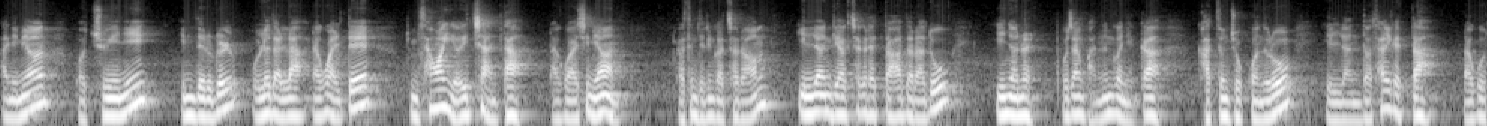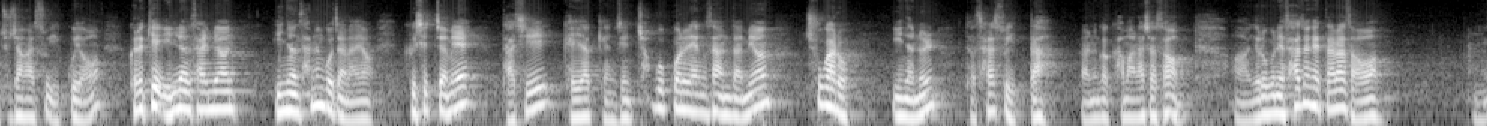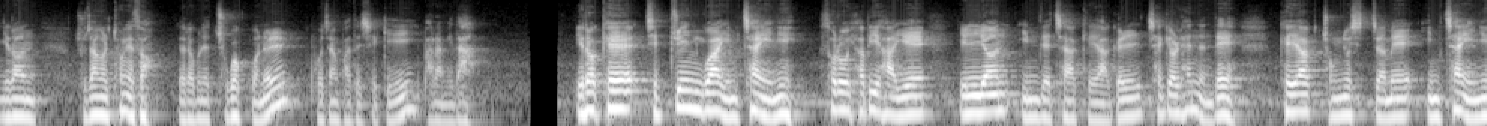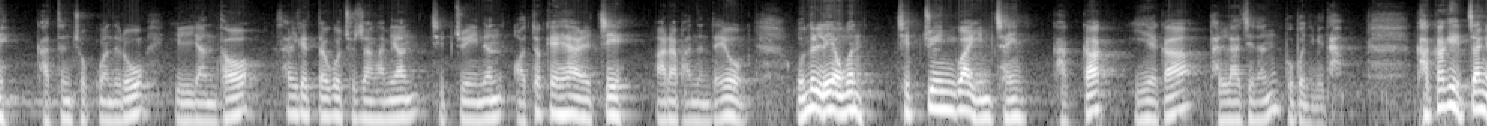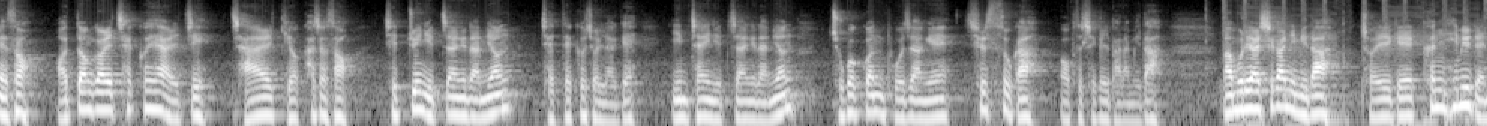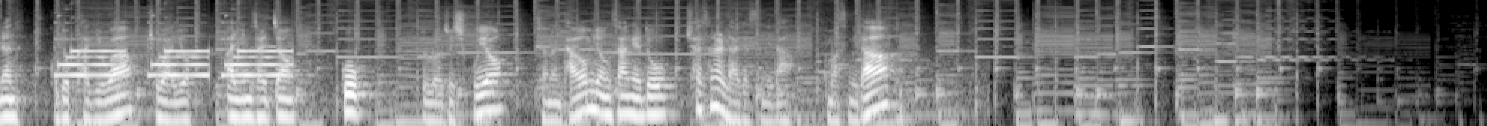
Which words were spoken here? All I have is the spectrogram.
아니면 뭐 주인이 임대료를 올려달라고 할 때 좀 상황이 여의치 않다라고 하시면 말씀드린 것처럼 1년 계약 체결했다 하더라도 2년을 보장받는 거니까 같은 조건으로 1년 더 살겠다라고 주장할 수 있고요. 그렇게 1년 살면 2년 사는 거잖아요. 그 시점에 다시 계약갱신 청구권을 행사한다면 추가로 2년을 더 살 수 있다라는 것 감안하셔서 어, 여러분의 사정에 따라서 이런 주장을 통해서 여러분의 주거권을 보장받으시기 바랍니다. 이렇게 집주인과 임차인이 서로 협의하에 1년 임대차 계약을 체결했는데 계약 종료 시점에 임차인이 같은 조건으로 1년 더 살겠다고 주장하면 집주인은 어떻게 해야 할지 알아봤는데요. 오늘 내용은 집주인과 임차인 각각 이해가 달라지는 부분입니다. 각각의 입장에서 어떤 걸 체크해야 할지 잘 기억하셔서 집주인 입장이라면 재테크 전략에 임차인 입장이라면 주거권 보장에 실수가 없으시길 바랍니다. 마무리할 시간입니다. 저에게 큰 힘이 되는 구독하기와 좋아요, 알림 설정 꼭 눌러주시고요. 저는 다음 영상에도 최선을 다하겠습니다. 고맙습니다.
